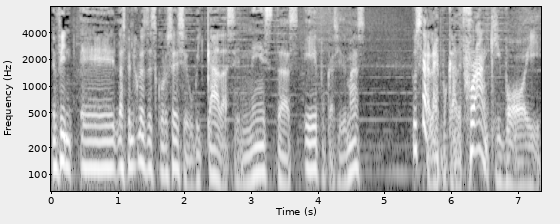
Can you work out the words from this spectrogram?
En fin, eh, las películas de Scorsese ubicadas en estas épocas y demás, pues era la época de Frankie Boy,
